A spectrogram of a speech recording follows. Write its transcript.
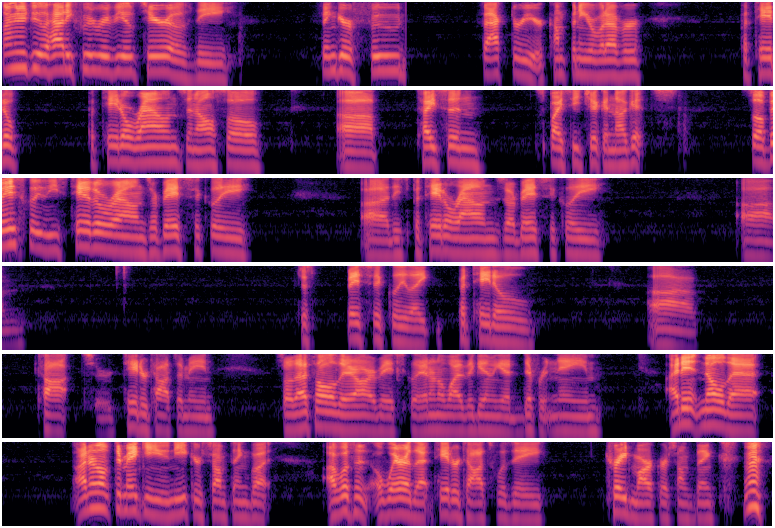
So I'm going to do a Howdy Food reviews here of the Finger Food Factory or company or whatever. Potato potato rounds and also uh, Tyson spicy chicken nuggets. So basically these potato rounds are basically uh, these potato rounds are basically um, just basically like potato uh, tots or tater tots, I mean. So that's all they are basically. I don't know why they're giving it a different name. I didn't know that. I don't know if they're making it unique or something, but I wasn't aware that tater tots was a trademark or something. but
